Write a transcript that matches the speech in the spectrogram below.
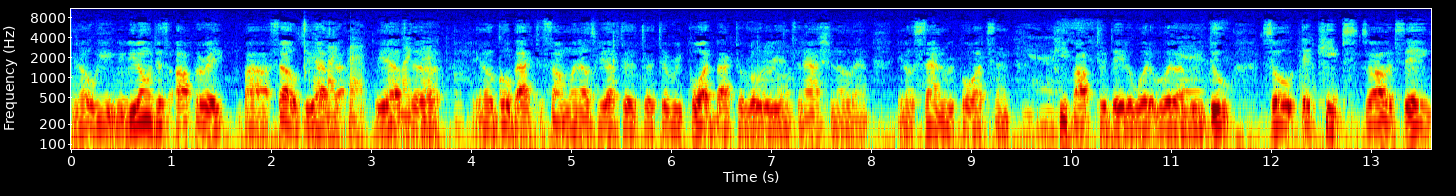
You know, we, we don't just operate by ourselves. We I have like to that. we have like to that. you know go back to someone else. We have to, to, to report back to Rotary International and you know send reports and Yes. keep up to date with what- whatever we do. So it keeps. So I would say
